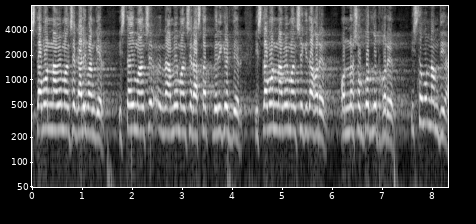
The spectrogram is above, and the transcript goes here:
ইসলামর নামে মানুষে গাড়ি ভাঙ্গের ইসলামী মানুষের নামে মানুষের রাস্তা ব্যারিকেড দের ইসলামর নামে মানুষে কিতা করেন অন্যর সম্পদ লুট করেন ইসলামর নাম দিয়া।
